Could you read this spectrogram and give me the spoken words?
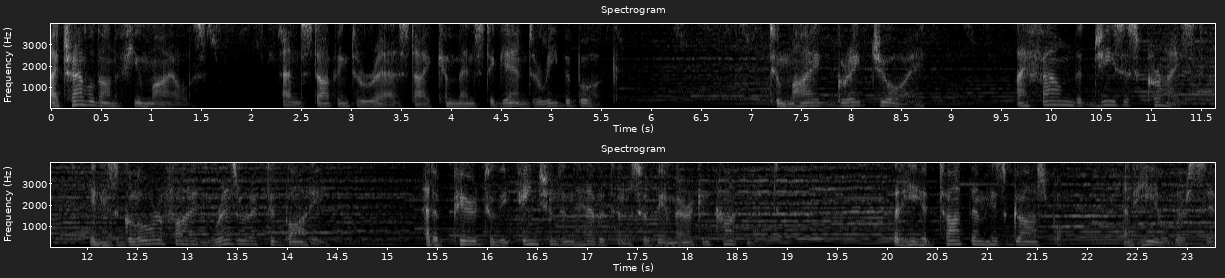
I traveled on a few miles, and stopping to rest, I commenced again to read the book. To my great joy, I found that Jesus Christ, in his glorified resurrected body, had appeared to the ancient inhabitants of the American continent, that he had taught them his gospel and healed their sick,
